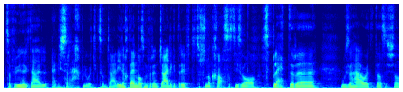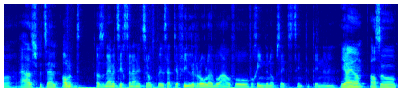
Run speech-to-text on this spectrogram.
zu früheren Teilen, äh, ist es recht blutig zum Teil. Je nachdem, was man für Entscheidungen trifft, das ist schon noch krass, dass die so Splatter äh, raushauen. Das ist schon, ja, das ist speziell. Aber Und, also nehmen sie sich dann auch nicht zurück, weil es hat ja viele Rollen, die auch von, von Kindern besetzt sind drin. Ne? ja, ja, also,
